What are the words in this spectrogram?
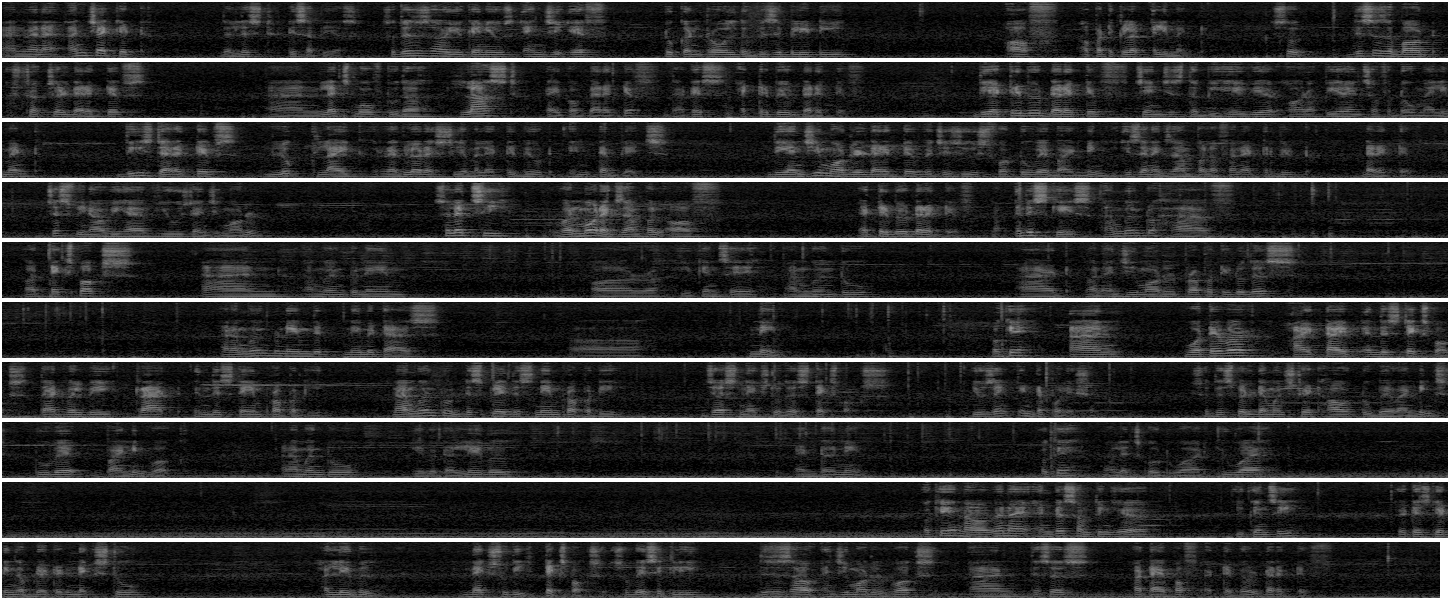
and when I uncheck it the list disappears. So this is how you can use ngIf to control the visibility of a particular element so this is about structural directives and let's move to the last type of directive that is attribute directive the attribute directive changes the behavior or appearance of a DOM element these directives look like regular HTML attribute in templates. The ng model directive which is used for two-way binding is an example of an attribute directive. Just we now we have used ng model. So let's see one more example of attribute directive. Now in this case I'm going to have a text box and I'm going to name or you can say I'm going to add one ng model property to this and I'm going to name, the, name it as uh, name okay and whatever I type in this text box that will be tracked in this name property. Now I'm going to display this name property just next to this text box using interpolation. So this will demonstrate how two-way bindings two-way binding work. And I'm going to give it a label enter name. Okay now let's go to our UI okay now when I enter something here you can see it is getting updated next to a label next to the text box. So basically this is how ng model works and this is a type of attribute directive.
